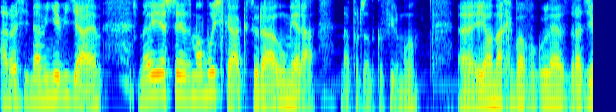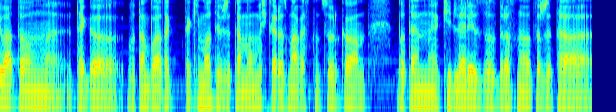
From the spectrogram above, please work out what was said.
a roślinami nie widziałem. No i jeszcze jest mamuśka, która umiera na początku filmu. E, I ona chyba w ogóle zdradziła tą tego, bo tam była tak, taki motyw, że ta mamuśka rozmawia z tą córką, bo ten Kidler jest zazdrosny o to, że ta,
